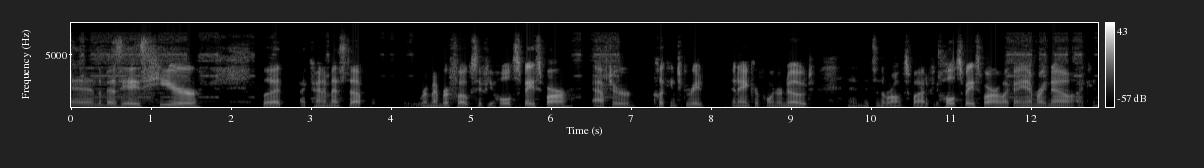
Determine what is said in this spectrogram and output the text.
and the Bezier is here, but I kind of messed up. Remember, folks, if you hold spacebar after clicking to create an anchor pointer node, and it's in the wrong spot. If you hold spacebar like I am right now, I can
